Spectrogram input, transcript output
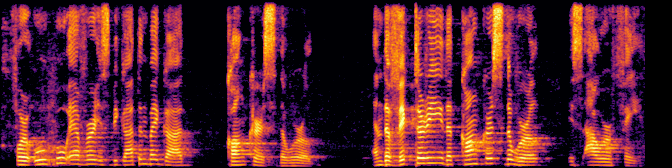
for whoever is begotten by God conquers the world. And the victory that conquers the world is our faith.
